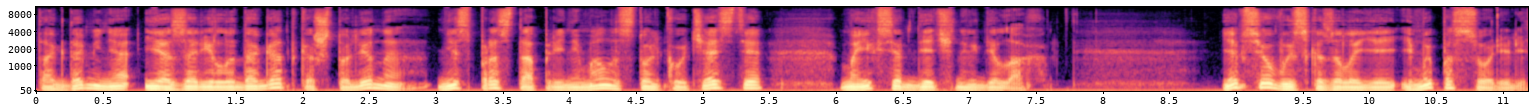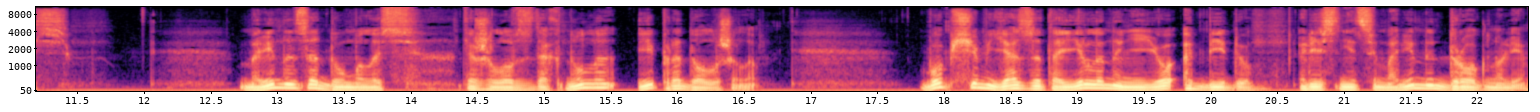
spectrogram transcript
Тогда меня и озарила догадка, что Лена неспроста принимала столько участия в моих сердечных делах. Я все высказала ей, и мы поссорились. Марина задумалась, тяжело вздохнула и продолжила. В общем, я затаила на нее обиду. Ресницы Марины дрогнули,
